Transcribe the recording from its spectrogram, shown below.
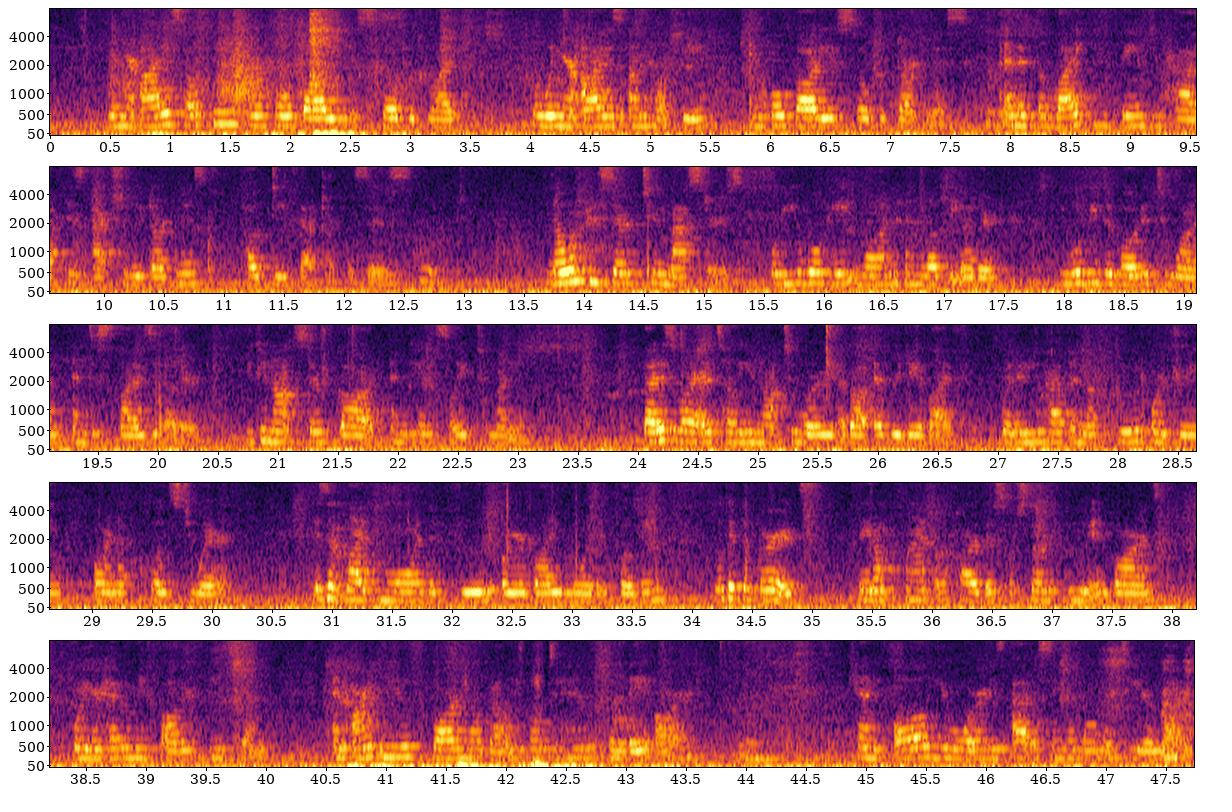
When your eye is healthy, your whole body is filled with light. But when your eye is unhealthy, your whole body is filled with darkness. And if the light you think you have is actually darkness, how deep that darkness is. No one can serve two masters, for you will hate one and love the other. You will be devoted to one and despise the other. You cannot serve God and be enslaved to money. That is why I tell you not to worry about everyday life, whether you have enough food or drink or enough clothes to wear. Isn't life more than food or your body more than clothing? Look at the birds. They don't plant or harvest or store food in barns, for your heavenly Father feeds them. And aren't you far more valuable to him than they are? Can all your worries add a single moment to your life?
